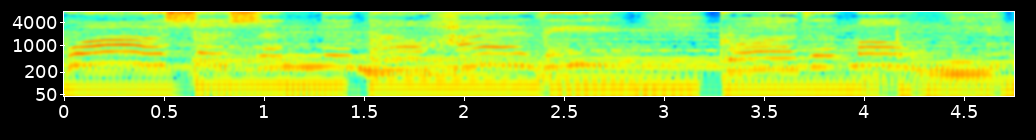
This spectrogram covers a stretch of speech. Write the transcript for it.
我深深的脑海里，我的梦里。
